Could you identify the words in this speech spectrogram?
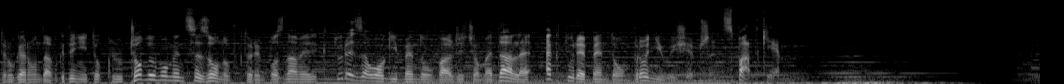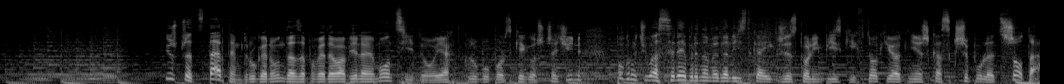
Druga runda w Gdyni to kluczowy moment sezonu, w którym poznamy, które załogi będą walczyć o medale, a które będą broniły się przed spadkiem. Już przed startem druga runda zapowiadała wiele emocji. Do jacht klubu polskiego Szczecin powróciła srebrna medalistka Igrzysk Olimpijskich w Tokio Agnieszka Skrzypulec-Szota,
